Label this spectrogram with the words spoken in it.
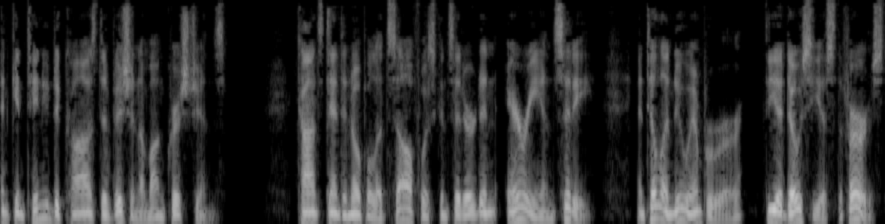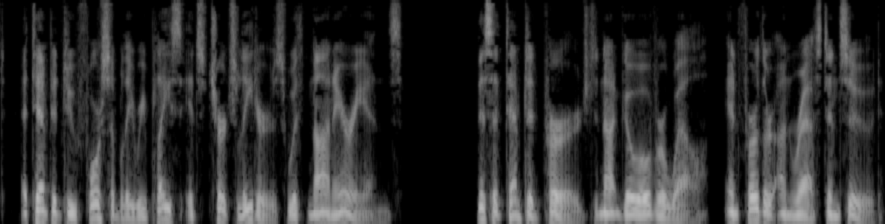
and continued to cause division among Christians. Constantinople itself was considered an Arian city until a new emperor, Theodosius I, attempted to forcibly replace its church leaders with non-Arians. This attempted purge did not go over well, and further unrest ensued.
